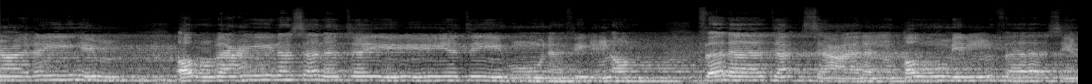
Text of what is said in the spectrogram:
عليهم. أربعين سنة يتيهون في الأرض. فلا تأس على القوم الفاسقين.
